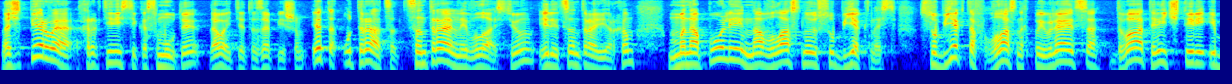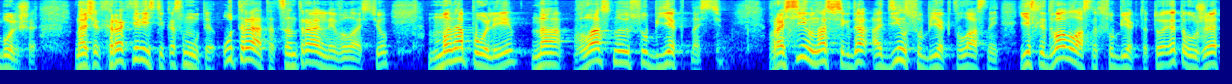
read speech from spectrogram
Значит, первая характеристика смуты, давайте это запишем, это утрата центральной властью или центроверхом монополии на властную субъектность. Субъектов властных появляется 2, 3, 4 и больше. Значит, характеристика смуты – утрата центральной властью монополии на властную субъектность. В России у нас всегда один субъект властный. Если два властных субъекта, то это уже,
